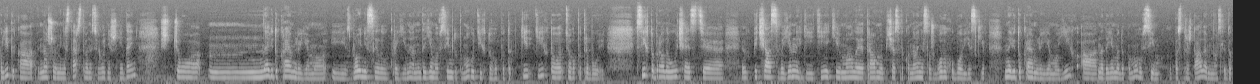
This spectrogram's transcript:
політика нашого міністерства на сьогоднішній день, що не відокремлюємо і Збройні Сили України, а надаємо всім допомогу ті, хто ті, хто цього потребують. Всі, хто брали участь е, під час воєнних дій, ті, які мали травми під час виконання службових обов'язків, не відокремлюємо їх, а надаємо допомогу всім постраждалим внаслідок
